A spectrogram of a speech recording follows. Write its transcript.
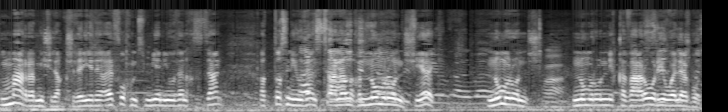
مرة مش داقش داير 1500 يوذان خزان. اتصني يوذان تتارن النمرونش ياك. النمرونش النمروني ضروري ولا بد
